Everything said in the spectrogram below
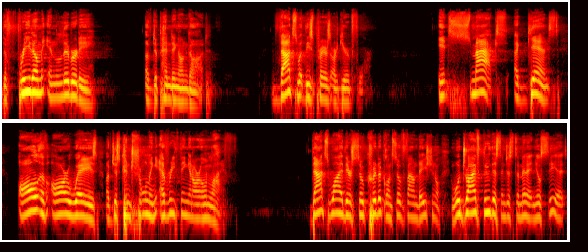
the freedom and liberty of depending on God. That's what these prayers are geared for. It smacks against all of our ways of just controlling everything in our own life. That's why they're so critical and so foundational. And we'll drive through this in just a minute and you'll see it.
